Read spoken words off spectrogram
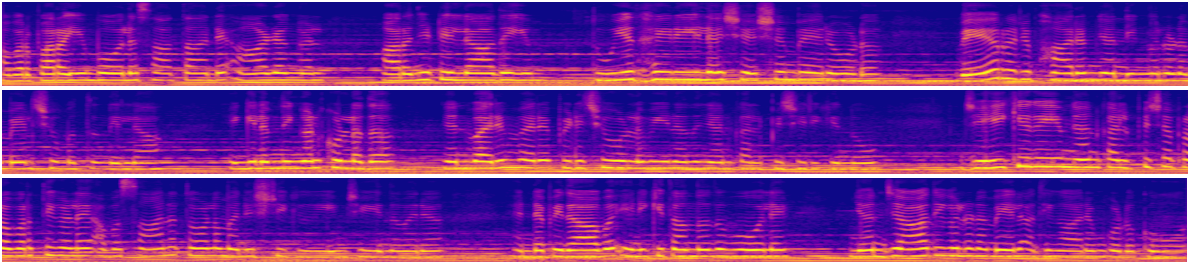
അവർ പറയും പോലെ സാത്താന്റെ ആഴങ്ങൾ അറിഞ്ഞിട്ടില്ലാതെയും തൂയധൈര്യയിലെ ശേഷം പേരോട് വേറൊരു ഭാരം ഞാൻ നിങ്ങളുടെ മേൽ ചുമത്തുന്നില്ല. എങ്കിലും നിങ്ങൾക്കുള്ളത് ഞാൻ വരും വരെ പിടിച്ചുകൊള്ളുവീനെന്ന് ഞാൻ കൽപ്പിച്ചിരിക്കുന്നു. ജയിക്കുകയും ഞാൻ കൽപ്പിച്ച പ്രവർത്തികളെ അവസാനത്തോളം അനുഷ്ഠിക്കുകയും ചെയ്യുന്നവന് എന്റെ പിതാവ് എനിക്ക് തന്നതുപോലെ ഞാൻ ജാതികളുടെ മേൽ അധികാരം കൊടുക്കുമോ?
